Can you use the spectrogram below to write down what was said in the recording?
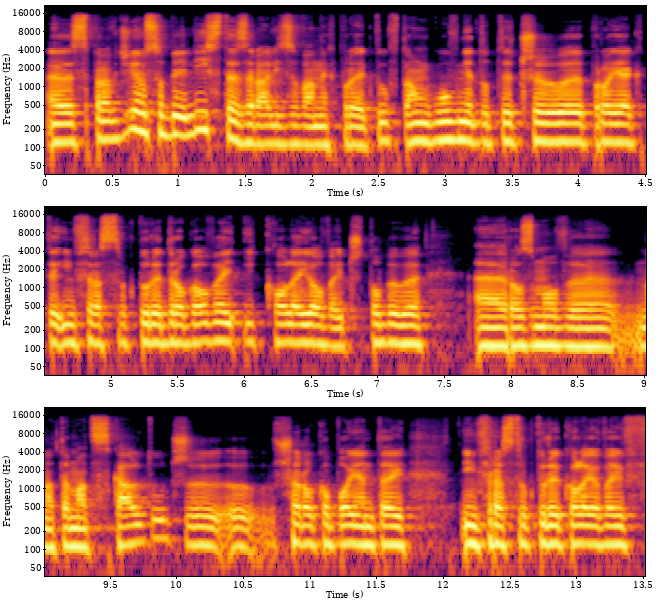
e, Sprawdziłem sobie listę zrealizowanych projektów. Tam głównie dotyczyły projekty infrastruktury drogowej i kolejowej. Czy to były rozmowy na temat skaltu, czy e, szeroko pojętej infrastruktury kolejowej w,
